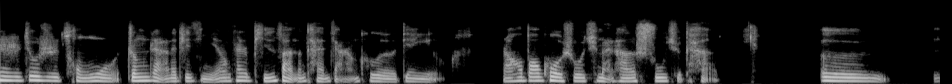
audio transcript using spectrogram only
是就是从我挣扎的这几年，我开始频繁的看贾樟柯的电影，然后包括说去买他的书去看。呃，嗯，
